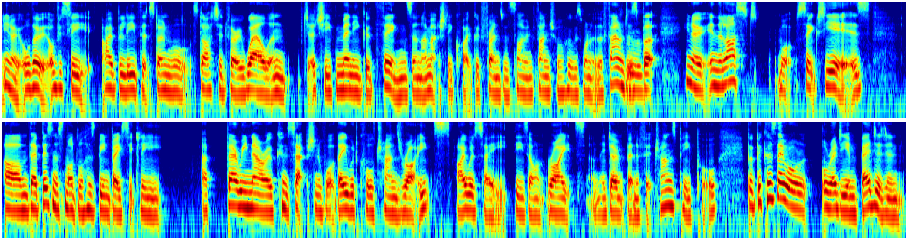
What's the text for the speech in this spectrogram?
you know, although obviously I believe that Stonewall started very well and achieved many good things, and I'm actually quite good friends with Simon Fanshawe, who was one of the founders. But, you know, in the last, what, six years, um, their business model has been basically a very narrow conception of what they would call trans rights. I would say these aren't rights and they don't benefit trans people. But because they were already embedded in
